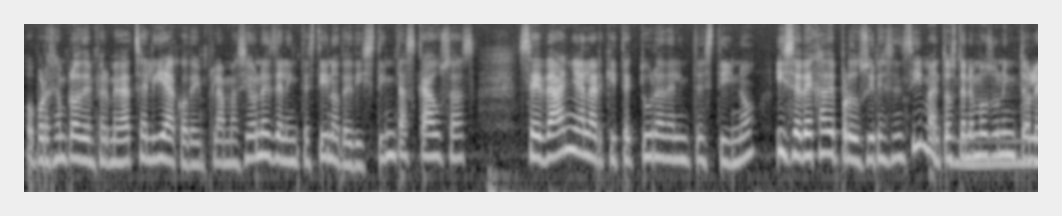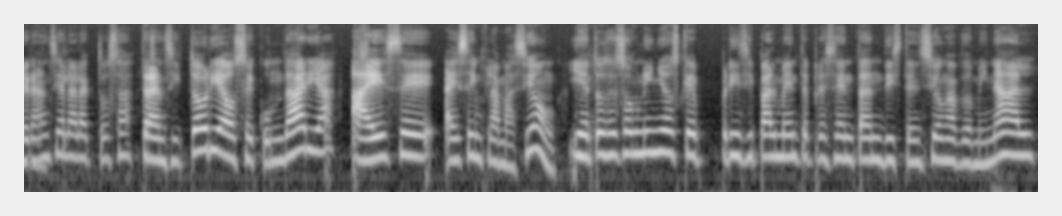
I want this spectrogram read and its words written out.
o por ejemplo de enfermedad celíaca o de inflamaciones del intestino de distintas causas, se daña la arquitectura del intestino y se deja de producir esa enzima. Entonces tenemos una mm. intolerancia a la lactosa transitoria o secundaria a, ese, a esa inflamación. Y entonces son niños que principalmente presentan distensión abdominal,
